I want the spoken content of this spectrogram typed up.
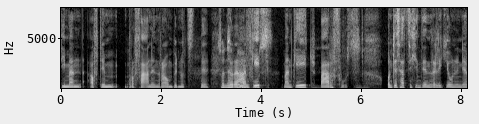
die man auf dem profanen Raum benutzt, sondern, sondern man geht man geht barfuß. Mhm. Und das hat sich in den Religionen ja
